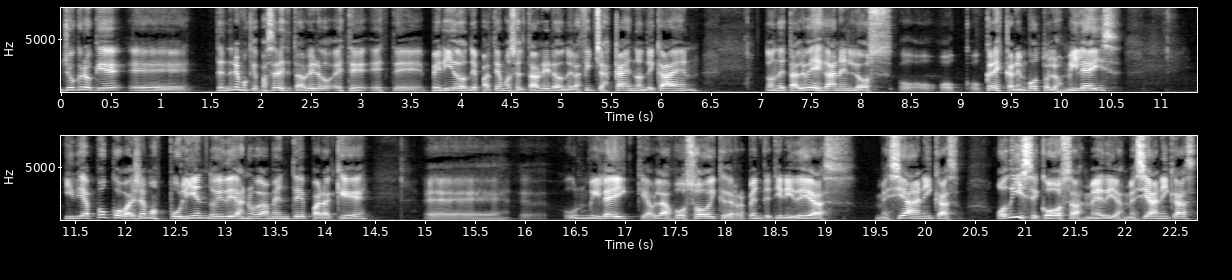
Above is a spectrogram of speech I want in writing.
Yo creo que eh, tendremos que pasar este tablero, este, este periodo donde pateamos el tablero, donde las fichas caen donde caen, donde tal vez ganen los o, o- crezcan en voto los mileis y de a poco vayamos puliendo ideas nuevamente para que eh, eh, un Milei que hablas vos hoy, que de repente tiene ideas mesiánicas o dice cosas medias mesiánicas,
